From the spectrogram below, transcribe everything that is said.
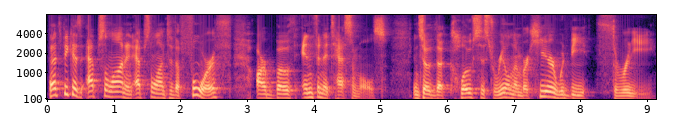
That's because epsilon and epsilon to the fourth are both infinitesimals. And so the closest real number here would be 3.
